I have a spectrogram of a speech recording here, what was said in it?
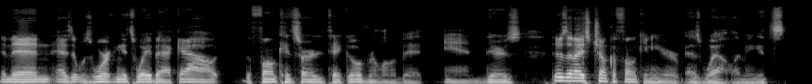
And then as it was working its way back out, the funk had started to take over a little bit. And there's there's a nice chunk of funk in here as well. I mean, it's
